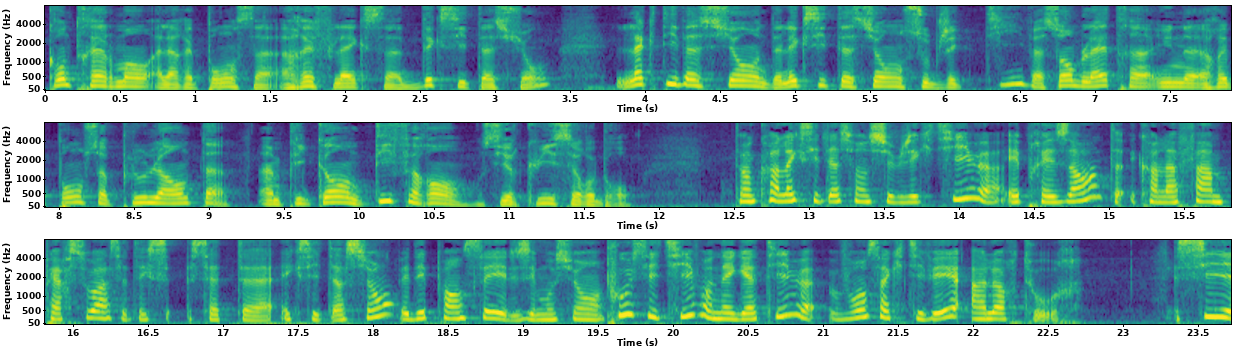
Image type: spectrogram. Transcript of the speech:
Contrairement à la réponse à réflexe d'excitation, l'activation de l'excitation subjective semble être une réponse plus lente, impliquant différents circuits cérébraux. Donc quand l'excitation subjective est présente, quand la femme perçoit cette, euh, excitation, les pensées et les émotions positives ou négatives vont s'activer à leur tour si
